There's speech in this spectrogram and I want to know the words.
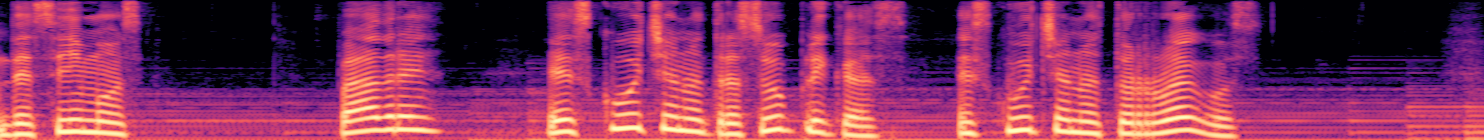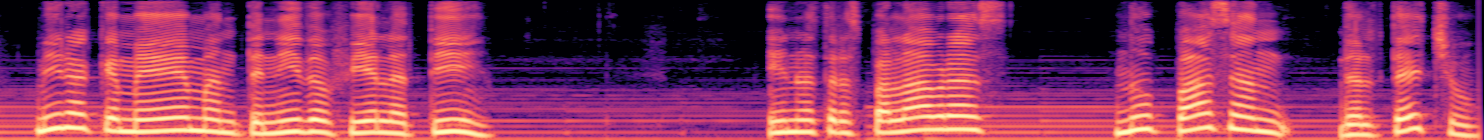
decimos, Padre, escucha nuestras súplicas, escucha nuestros ruegos. Mira que me he mantenido fiel a ti. Y nuestras palabras no pasan del techo.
